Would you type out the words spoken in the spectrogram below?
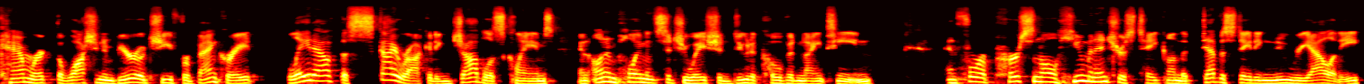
Hamrick, the Washington bureau chief for Bankrate, laid out the skyrocketing jobless claims and unemployment situation due to COVID 19. And for a personal human interest take on the devastating new reality,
